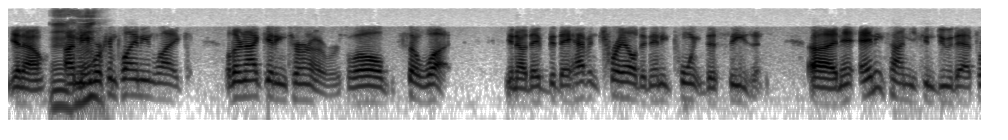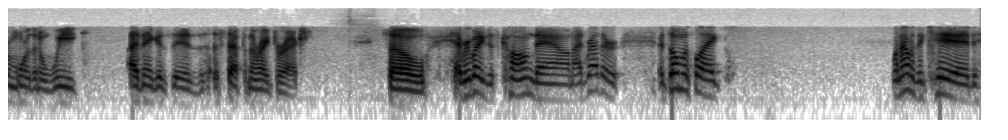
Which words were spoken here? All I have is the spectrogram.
You know, I mean, Mhm. we're complaining like, well, they're not getting turnovers. Well, so what? You know, they they haven't trailed at any point this season. Uh, and a- anytime you can do that for more than a week, I think is is a step in the right direction. So everybody just calm down. I'd rather. It's almost like when I was a kid,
